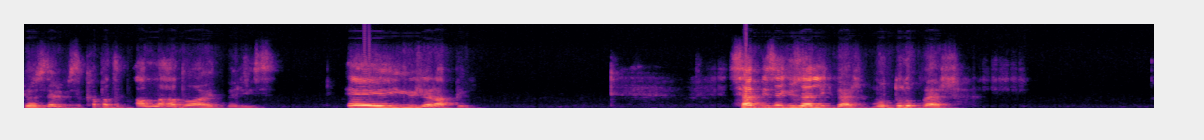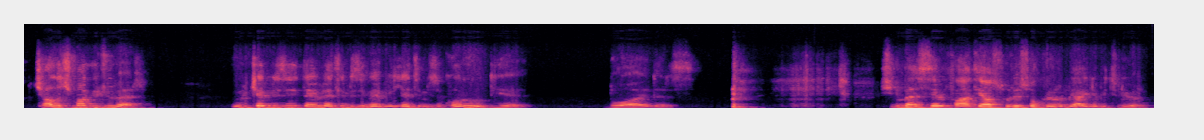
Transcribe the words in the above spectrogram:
gözlerimizi kapatıp Allah'a dua etmeliyiz. Ey yüce Rabbim! Sen bize güzellik ver, mutluluk ver. Çalışma gücü ver. Ülkemizi, devletimizi ve milletimizi koru diye dua ederiz. Şimdi ben size Fatiha suresi okuyorum, yayını bitiriyorum.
